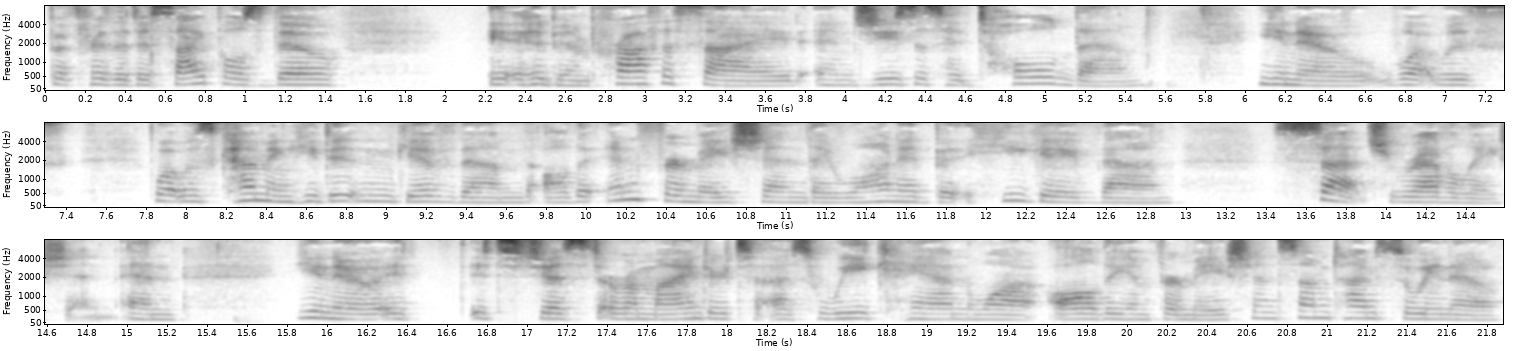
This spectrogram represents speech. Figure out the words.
But for the disciples, though it had been prophesied and Jesus had told them, you know, what was what was coming. He didn't give them all the information they wanted, but he gave them such revelation. And you know, it it's just a reminder to us we can want all the information sometimes so we know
